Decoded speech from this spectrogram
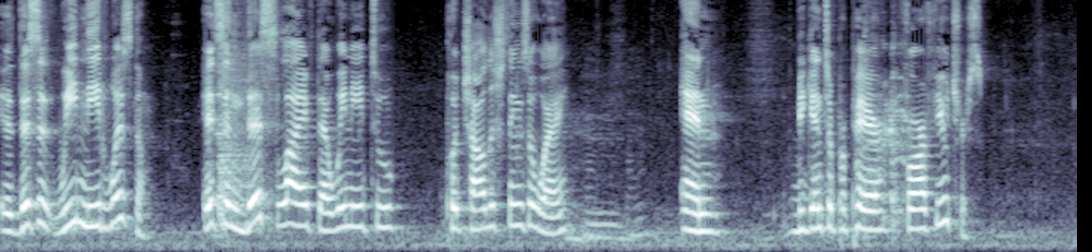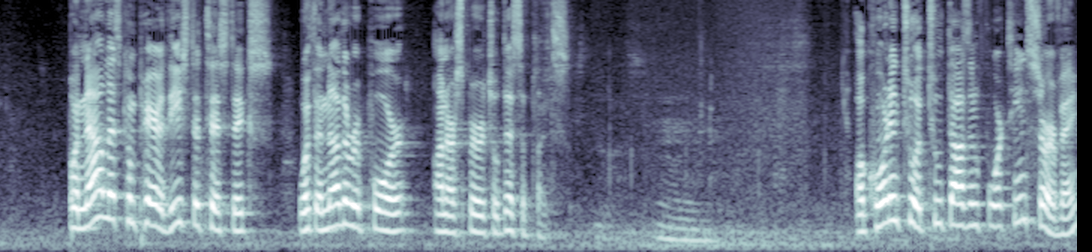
this is we need wisdom. It's in this life that we need to put childish things away and begin to prepare for our futures. But now let's compare these statistics with another report on our spiritual disciplines. According to a 2014 survey,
